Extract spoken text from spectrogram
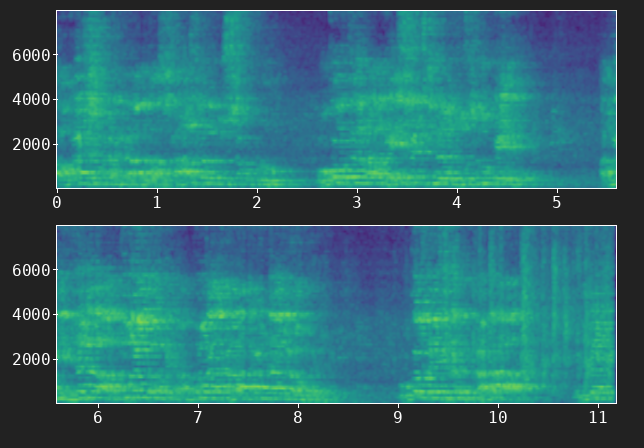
అవకాశం మనకు రాదు ఆ స్టాల్స్ చూసినప్పుడు ఒక్కొక్కరు ఆ దేశ చీరలు చూస్తుంటే అవి నిజంగా అద్భుతంగా ఉంటాయి అద్భుత కళాఖండాలుగా ఉంటాయి ఒక్కొక్క వేసిన కళ ఎందుకంటే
